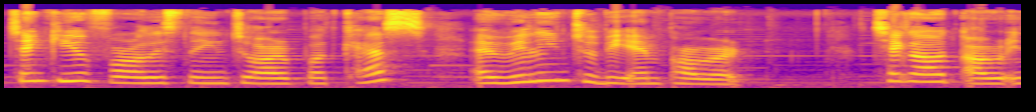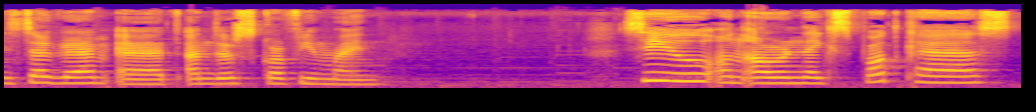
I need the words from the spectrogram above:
Thank you for listening to our podcast and willing to be empowered. Check out our Instagram at underscore Mind. See you on our next podcast.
